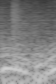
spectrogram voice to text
Mm-hmm.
